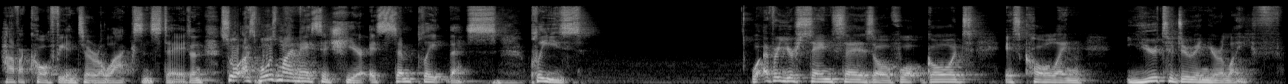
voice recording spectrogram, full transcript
have a coffee and to relax instead. And so, I suppose my message here is simply this please, whatever your sense is of what God is calling you to do in your life,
